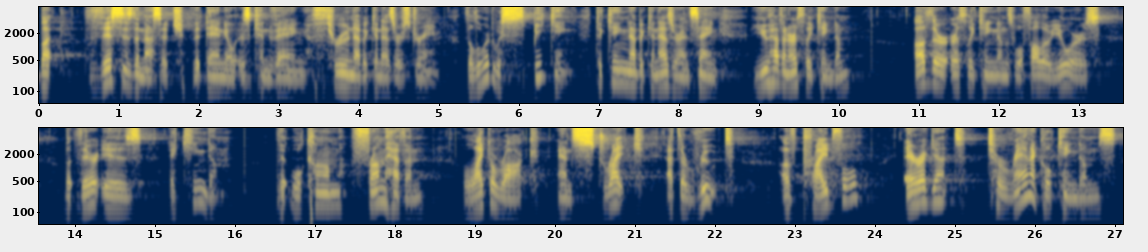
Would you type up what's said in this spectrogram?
but this is the message that Daniel is conveying through Nebuchadnezzar's dream. The Lord was speaking to King Nebuchadnezzar and saying, You have an earthly kingdom, other earthly kingdoms will follow yours, but there is a kingdom that will come from heaven like a rock and strike at the root of prideful, arrogant, tyrannical kingdoms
